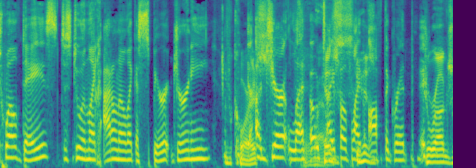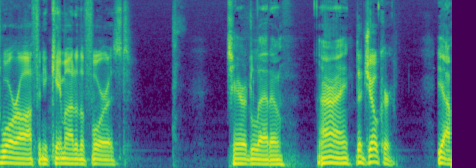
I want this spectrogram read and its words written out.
12 days just doing like I don't know, like a spirit journey, Of course. a Jared Leto type of like His- off the grid. thing. Drugs wore off and he came out of the forest. Jared Leto. All right. The Joker. Yeah.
